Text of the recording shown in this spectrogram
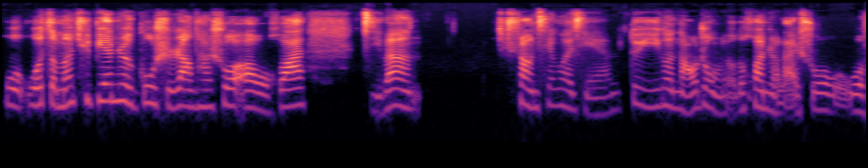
我我怎么去编这个故事，让他说哦，我花几万上千块钱，对于一个脑肿瘤的患者来说，我我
